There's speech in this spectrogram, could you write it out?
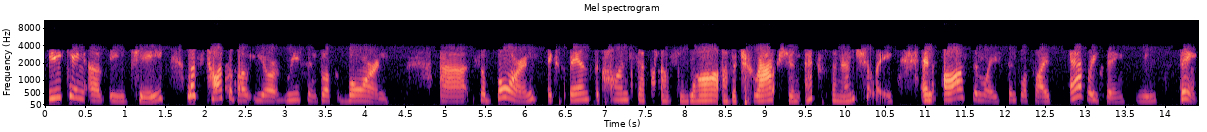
Speaking of ET, let's talk about your recent book, Born. Uh, so, Born expands the concept of law of attraction exponentially and awesomely simplifies everything you think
